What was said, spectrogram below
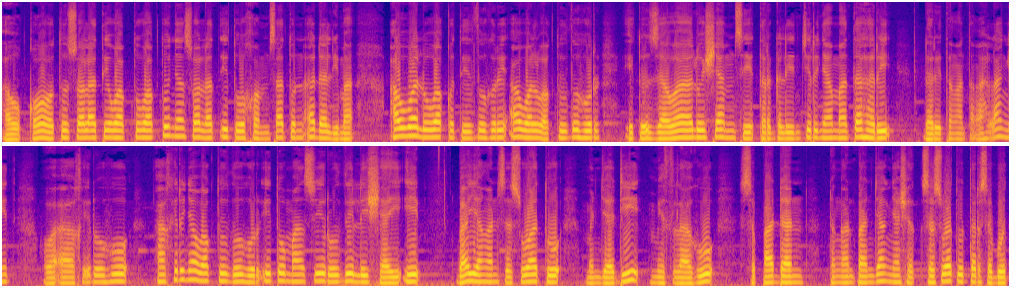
Awqatu sholati waktu-waktunya sholat itu khamsatun ada lima. Awal waktu zuhri awal waktu zuhur. Itu zawalu syamsi tergelincirnya matahari dari tengah-tengah langit. Wa akhiruhu akhirnya waktu zuhur itu masih rudhili syai'i. Bayangan sesuatu menjadi mithlahu sepadan dengan panjangnya sesuatu tersebut.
